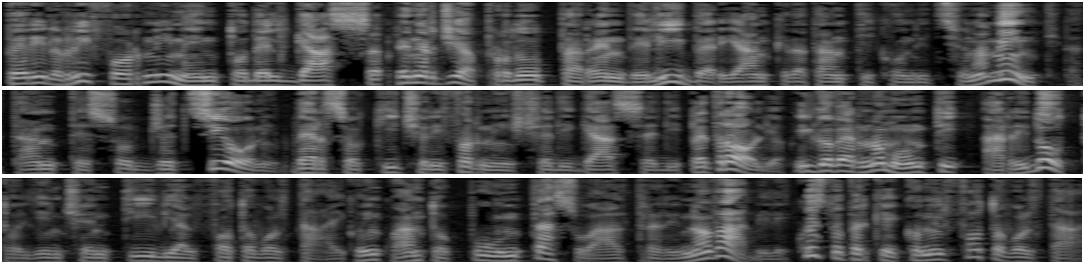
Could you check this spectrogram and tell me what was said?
per il rifornimento del gas. L'energia prodotta rende liberi anche da tanti condizionamenti, da tante soggezioni verso chi ci rifornisce di gas e di petrolio il governo Monti ha ridotto gli incentivi al fotovoltaico in quanto punta su altre rinnovabili. Questo perché con il fotovoltaico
